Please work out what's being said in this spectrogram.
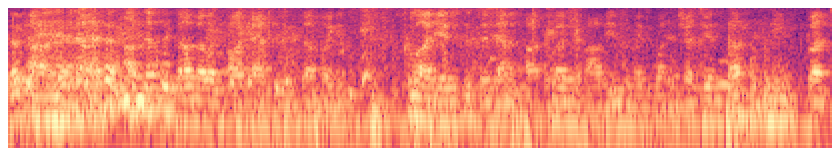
Okay. Uh, I'm definitely thought about like podcasting and stuff. Like it's a cool idea just to sit down and talk about your hobbies and like what interests you and stuff. But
